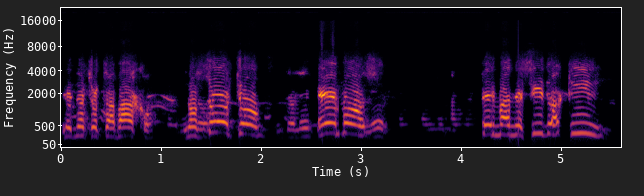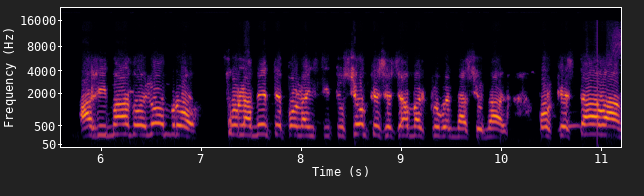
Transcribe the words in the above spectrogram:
de nuestro trabajo. Nosotros hemos permanecido aquí, arrimado el hombro solamente por la institución que se llama el Club Nacional, porque estaban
